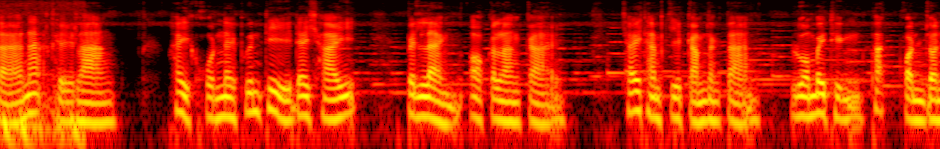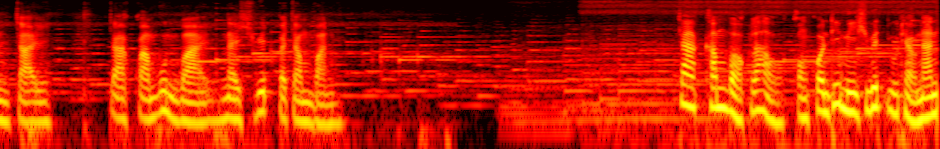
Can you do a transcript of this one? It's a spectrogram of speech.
สาธารณะเขลาง ให้คนในพื้นที่ได้ใช้เป็นแหล่งออกกำลังกาย ใช้ทำกิจกรรมต่างๆ รวมไปถึงพักผ่อนหย่อนใจ จากความวุ่นวายในชีวิตประจำวัน จากคำบอกเล่าของคนที่มีชีวิตอยู่แถวนั้น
